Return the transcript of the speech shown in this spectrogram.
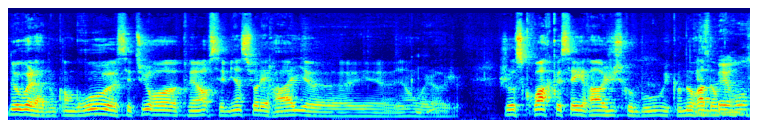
donc voilà, donc en gros, euh, c'est toujours, euh, Prior, c'est bien sur les rails, euh, et euh, donc voilà, je- j'ose croire que ça ira jusqu'au bout et qu'on aura donc Espérons.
